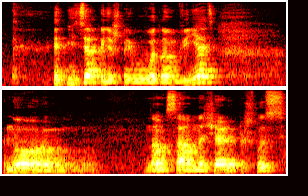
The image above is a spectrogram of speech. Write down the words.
Нельзя, конечно, его в этом обвинять, но нам в самом начале пришлось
